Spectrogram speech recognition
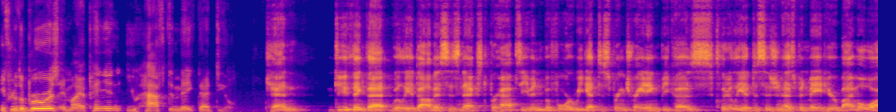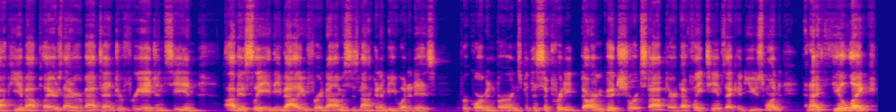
if you're the Brewers, in my opinion, you have to make that deal. Ken, do you think that Willy Adames is next, perhaps even before we get to spring training? Because clearly a decision has been made here by Milwaukee about players that are about to enter free agency. And obviously, the value for Adames is not going to be what it is for Corbin Burnes, but this is a pretty darn good shortstop. There are definitely teams that could use one. And I feel like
